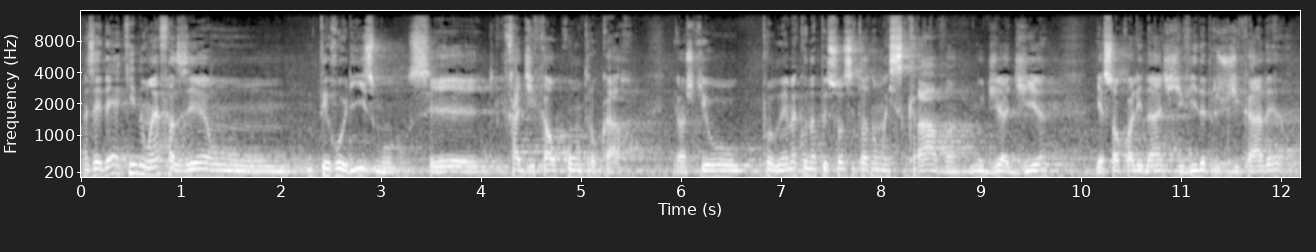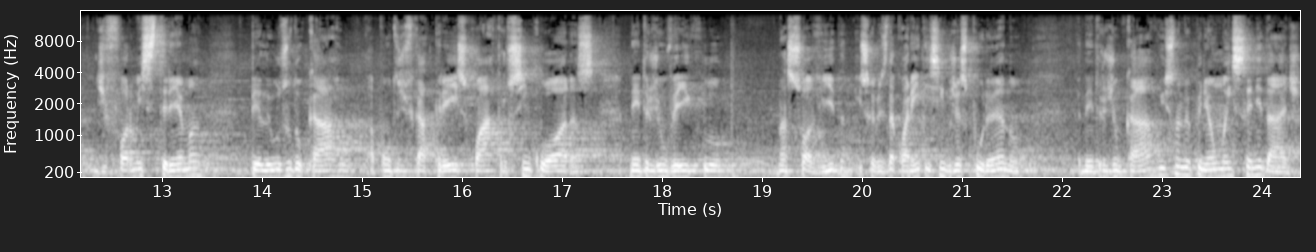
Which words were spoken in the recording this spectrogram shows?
Mas a ideia aqui não é fazer um, um terrorismo, ser radical contra o carro. Eu acho que o problema é quando a pessoa se torna uma escrava no dia a dia e a sua qualidade de vida é prejudicada de forma extrema pelo uso do carro, a ponto de ficar 3, 4, 5 horas dentro de um veículo na sua vida. Isso representa 45 dias por ano dentro de um carro. Isso, na minha opinião, é uma insanidade.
